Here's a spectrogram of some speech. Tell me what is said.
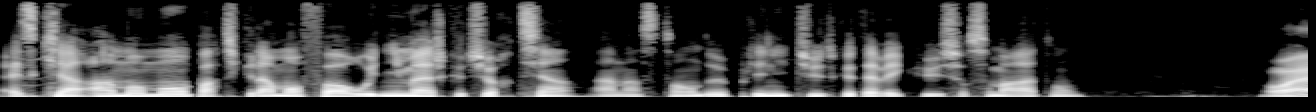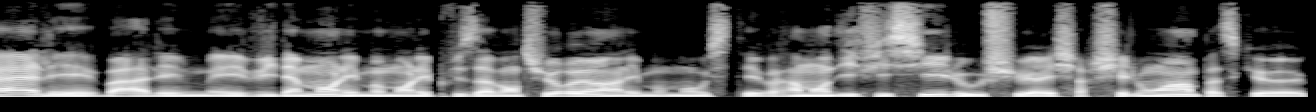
Est-ce qu'il y a un moment particulièrement fort ou une image que tu retiens, un instant de plénitude que tu as vécu sur ce marathon? Ouais, les, bah, les, évidemment les moments les plus aventureux, hein, les moments où c'était vraiment difficile, où je suis allé chercher loin, parce que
